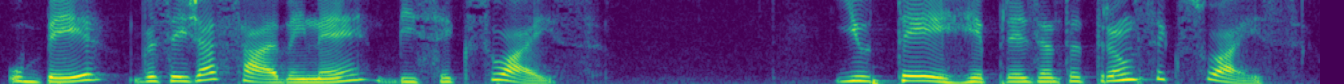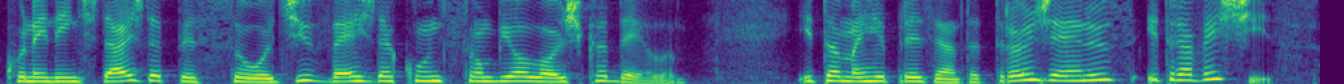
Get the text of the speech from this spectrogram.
O B, vocês já sabem, né? Bissexuais. E o T representa transexuais, quando a identidade da pessoa diverge da condição biológica dela. E também representa transgêneros e travestis.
